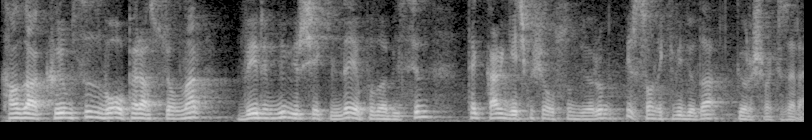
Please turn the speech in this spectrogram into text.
Kaza kırımsız bu operasyonlar verimli bir şekilde yapılabilsin. Tekrar geçmiş olsun diyorum. Bir sonraki videoda görüşmek üzere.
